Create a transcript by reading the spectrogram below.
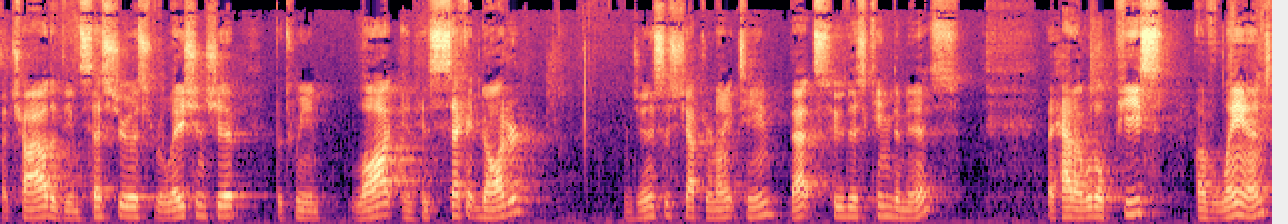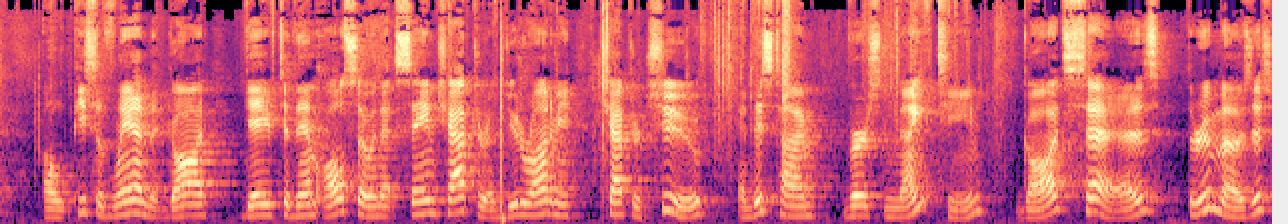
a child of the incestuous relationship between Lot and his second daughter, in Genesis chapter 19, that's who this kingdom is. They had a little piece of land, a piece of land that God gave to them also in that same chapter of Deuteronomy chapter 2. And this time, verse 19, God says through Moses,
